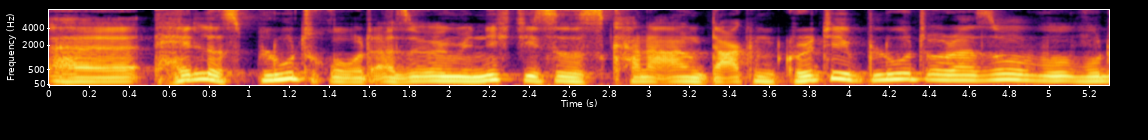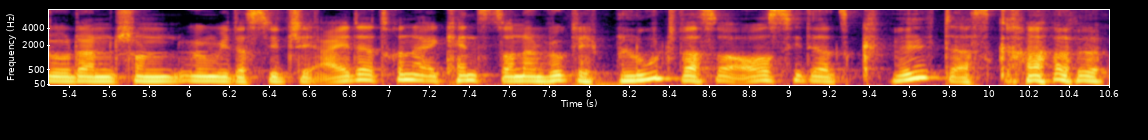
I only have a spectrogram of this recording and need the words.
äh, helles Blutrot, also irgendwie nicht dieses, keine Ahnung, dark and gritty Blut oder so, wo, wo du dann schon irgendwie das CGI da drin erkennst, sondern wirklich Blut, was so aussieht, als quillt das gerade.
